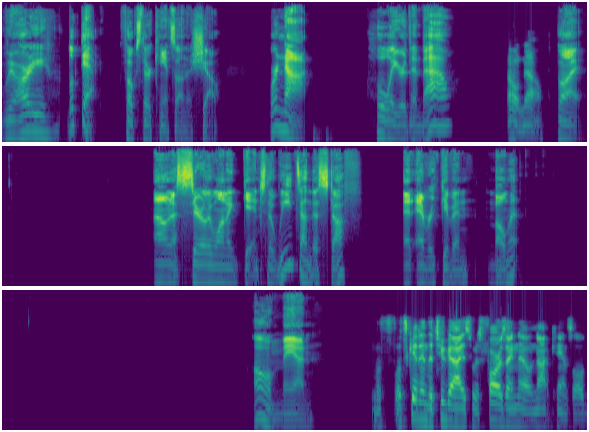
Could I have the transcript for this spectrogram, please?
we already looked at folks that are canceled on this show. We're not holier than thou, Oh no. but I don't necessarily want to get into the weeds on this stuff at every given moment. Oh man, Let's let's get into two guys who, as far as I know, not canceled:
